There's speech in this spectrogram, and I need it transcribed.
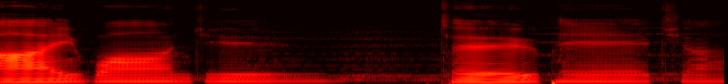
I want you to picture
